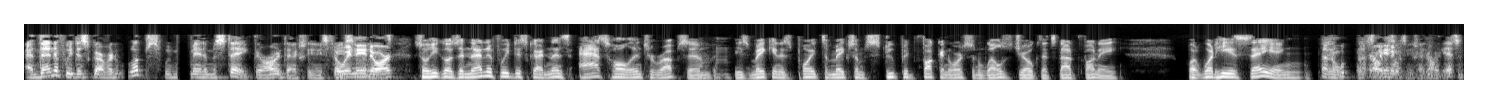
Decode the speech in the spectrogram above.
And then if we discovered, whoops, we made a mistake. There aren't actually any space. So we need or. So he goes, and then if we discover, and this asshole interrupts him. He's making his point to make some stupid fucking Orson Welles joke that's not funny. But what he is saying, it's a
